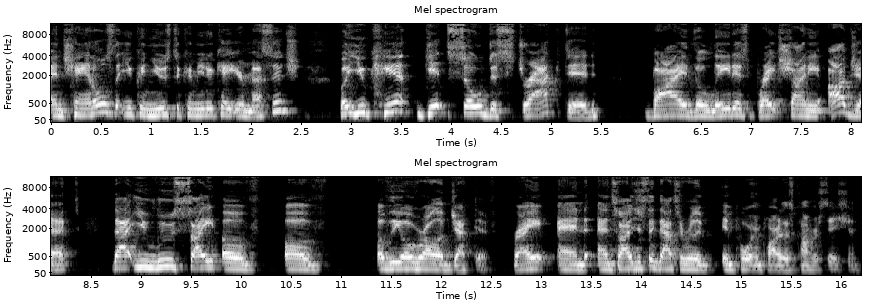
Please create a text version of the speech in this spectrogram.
and channels that you can use to communicate your message. But you can't get so distracted by the latest bright, shiny object that you lose sight of of of the overall objective, right? And and so I just think that's a really important part of this conversation.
